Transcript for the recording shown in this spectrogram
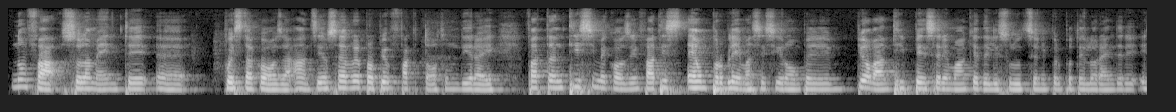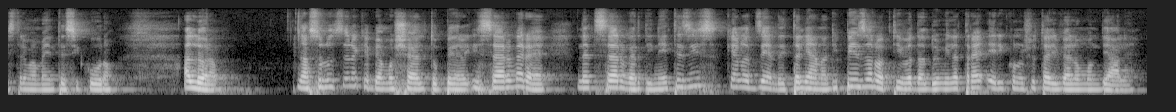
non fa solamente eh, questa cosa, anzi è un server proprio factotum direi, fa tantissime cose, infatti è un problema se si rompe, più avanti penseremo anche a delle soluzioni per poterlo rendere estremamente sicuro. Allora, la soluzione che abbiamo scelto per il server è NetServer di Netesis, che è un'azienda italiana di Pesaro attiva dal 2003 e riconosciuta a livello mondiale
